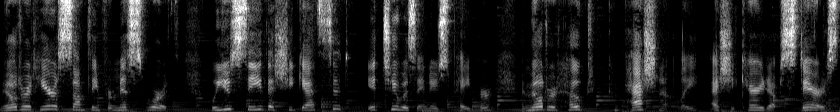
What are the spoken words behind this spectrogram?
Mildred, here is something for Miss Worth. Will you see that she gets it? It too is a newspaper, and Mildred hoped compassionately, as she carried upstairs,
